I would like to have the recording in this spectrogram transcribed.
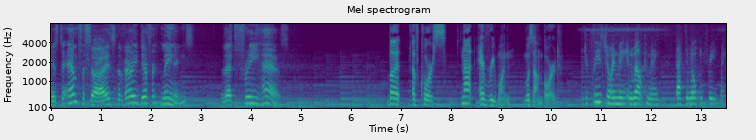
is to emphasize the very different meanings that free has. But, of course, not everyone was on board. Would you please join me in welcoming Dr. Milton Friedman?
